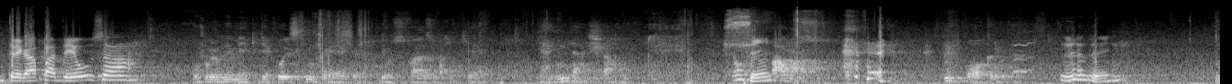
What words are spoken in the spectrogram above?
Entregar para Deus a. O problema é que depois que entrega, Deus faz o que quer e ainda acha ruim. É um Sim. falso. Hipócrita. É bem. Um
